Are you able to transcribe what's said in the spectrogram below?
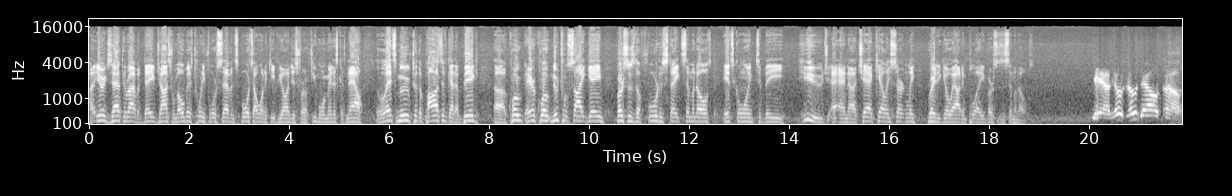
Uh, you're exactly right. But Dave Johnson from Ole Miss 24/7 Sports, I want to keep you on just for a few more minutes because now let's move to the positive. Got a big uh, quote air quote neutral site game versus the Florida State Seminoles. It's going to be huge, and uh, Chad Kelly certainly ready to go out and play versus the Seminoles. Yeah, no, no doubt. Uh,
